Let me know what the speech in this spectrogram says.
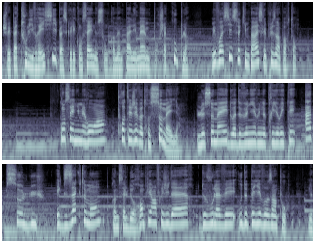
Je vais pas tout livrer ici parce que les conseils ne sont quand même pas les mêmes pour chaque couple. Mais voici ceux qui me paraissent les plus importants. Conseil numéro 1, protégez votre sommeil. Le sommeil doit devenir une priorité absolue, exactement comme celle de remplir un frigidaire, de vous laver ou de payer vos impôts. Ne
